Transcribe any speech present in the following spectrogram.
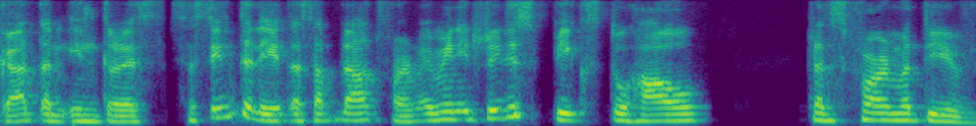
got an interest sa Scintillate as a platform. I mean, it really speaks to how transformative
